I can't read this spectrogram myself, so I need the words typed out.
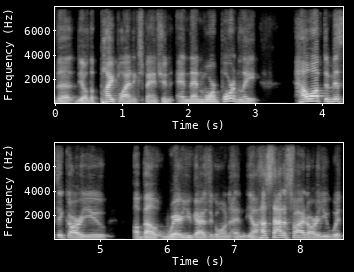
the you know the pipeline expansion? And then more importantly how optimistic are you about where you guys are going? And you know how satisfied are you with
